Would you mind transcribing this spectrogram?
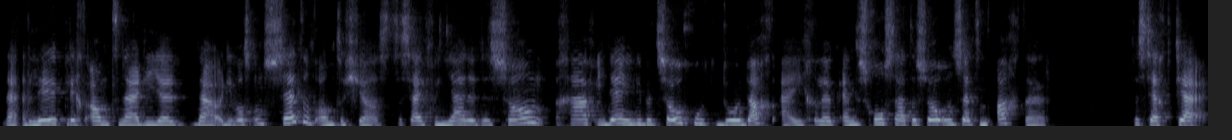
Nou, de leerplichtambtenaar die, eh, nou, die was ontzettend enthousiast. Ze zei van ja, dit is zo'n gaaf idee. Jullie hebben het zo goed doordacht eigenlijk. En de school staat er zo ontzettend achter ze zegt, ja,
